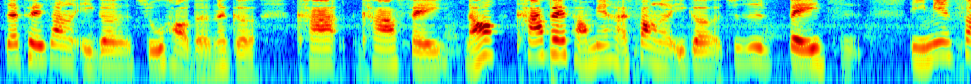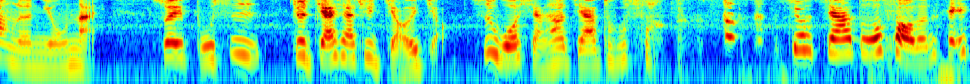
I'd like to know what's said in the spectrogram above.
再配上一个煮好的那个咖咖啡，然后咖啡旁边还放了一个就是杯子，里面放了牛奶，所以不是就加下去搅一搅，是我想要加多少就加多少的那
